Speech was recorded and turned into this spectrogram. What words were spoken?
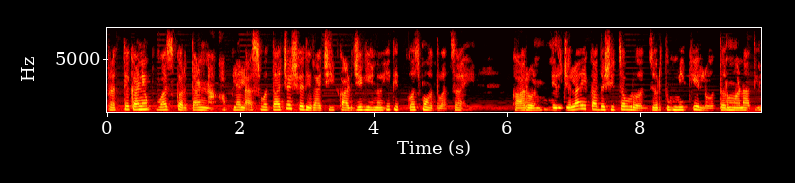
प्रत्येकाने उपवास करताना आपल्याला स्वतःच्या शरीराची काळजी घेणं ही तितकंच महत्वाचं आहे. कारण निर्जला एकादशीचं व्रत जर तुम्ही केलं तर मनातील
